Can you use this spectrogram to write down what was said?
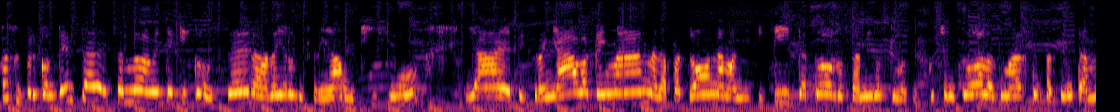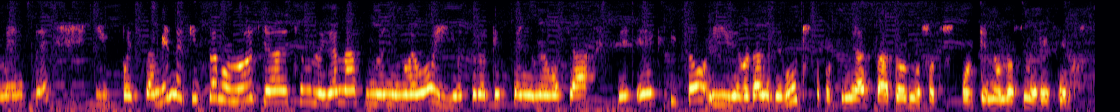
pues súper contenta de estar nuevamente aquí con ustedes. La verdad, ya los extrañaba muchísimo. Ya te extrañaba, Caimán, a la patrona, Mandititita, todos los amigos que nos escuchan todos los martes atentamente. Y pues también aquí estamos, ¿no? Ya echándole ganas, un año nuevo. Y yo espero que este año nuevo sea de éxito y de verdad de muchas oportunidades para todos nosotros, porque nos los merecemos.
